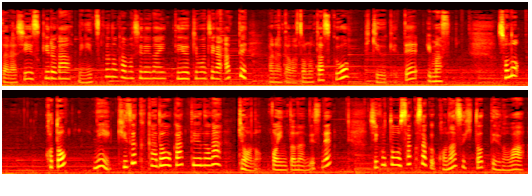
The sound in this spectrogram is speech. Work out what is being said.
新しいスキルが身につくのかもしれないっていう気持ちがあってあなたはそのタスクを引き受けています。そのことに気づくかどうかっていうのが今日のポイントなんですね。仕事をサクサクこなす人っていうのは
